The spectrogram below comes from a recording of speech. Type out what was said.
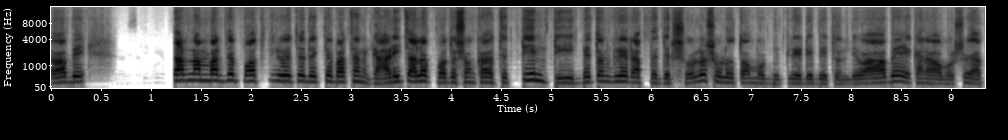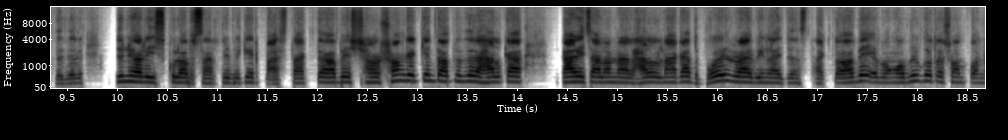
হবে। চার নাম্বার যে পদটি রয়েছে, দেখতে পাচ্ছেন গাড়ি চালক পদসংখ্যা হচ্ছে তিনটি। বেতন গ্রেড আপনাদের ষোলো, ষোলোতম গ্রেডে বেতন দেওয়া হবে। এখানে অবশ্যই আপনাদের junior school of certificate pass থাকতে হবে। সঙ্গে কিন্তু আপনাদের হালকা গাড়ি চালানোর হাল, নাগাদ বই ড্রাইভিং লাইসেন্স থাকতে হবে এবং অভিজ্ঞতা সম্পন্ন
